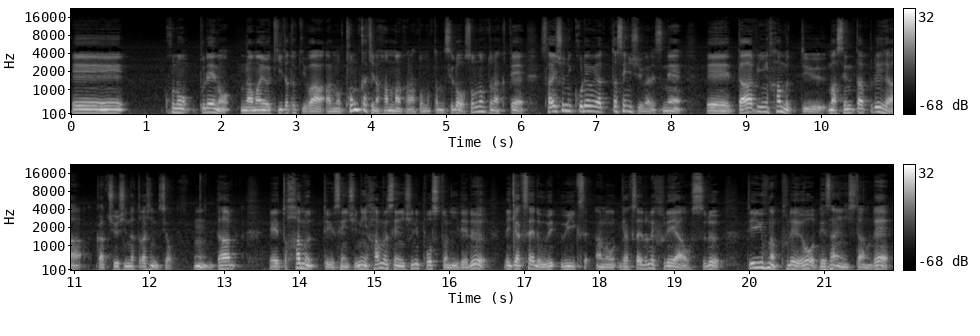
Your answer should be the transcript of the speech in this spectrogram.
えこのプレーの名前を聞いたときはあのトンカチのハンマーかなと思ったんですけどそんなことなくて最初にこれをやった選手がですね、えダービン・ハムっていう、まあ、センタープレーヤーが中心だったらしいんですよ。うん、ダえーと、ハムっていう選手にハム選手にポストに入れるで逆サイドウィークあの逆サイドでフレアをするっていうようなプレーをデザインしたので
